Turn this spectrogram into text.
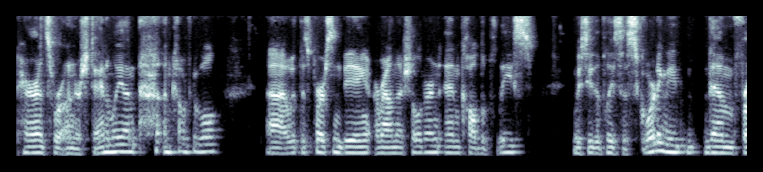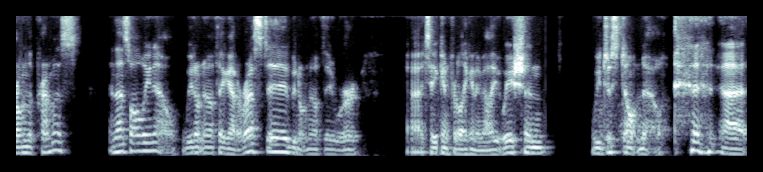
Parents were understandably un- uncomfortable uh, with this person being around their children and called the police. We see the police escorting them from the premise, and that's all we know. We don't know if they got arrested. We don't know if they were uh, taken for like an evaluation. We just don't know. uh,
